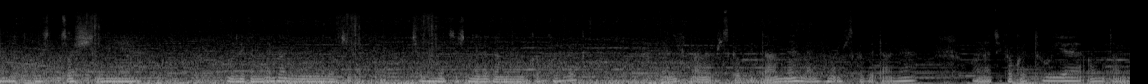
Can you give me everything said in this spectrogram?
Mamy kogoś coś nie... nielegalnego? Nie czy, czy mamy coś nielegalnego kogokolwiek? Mamy wszystko wydane, na nich mamy wszystko wydane. Ona tylko gotuje, on tam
